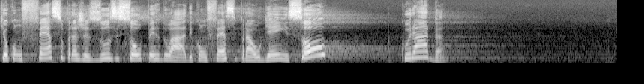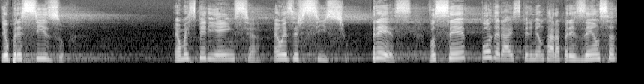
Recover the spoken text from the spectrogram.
que eu confesso para Jesus e sou perdoada, e confesso para alguém e sou curada. Eu preciso. É uma experiência, é um exercício. Três, você poderá experimentar a presença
